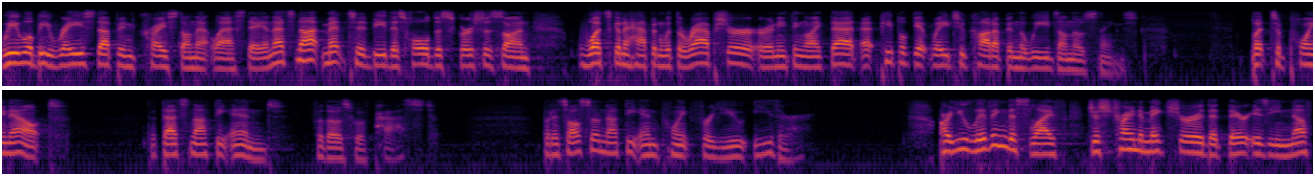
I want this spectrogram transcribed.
We will be raised up in Christ on that last day. And that's not meant to be this whole discursus on what's going to happen with the rapture or anything like that. Uh, people get way too caught up in the weeds on those things. But to point out that that's not the end for those who have passed. But it's also not the end point for you either. Are you living this life just trying to make sure that there is enough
